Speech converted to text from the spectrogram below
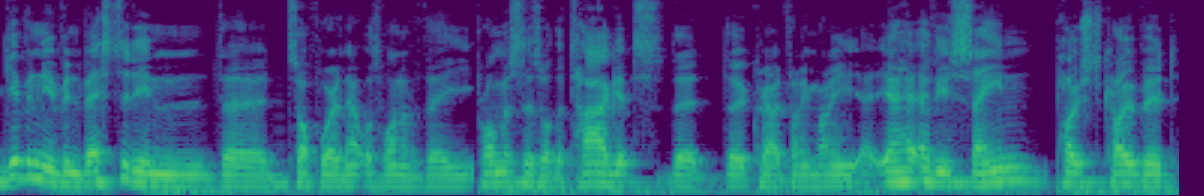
Given you've invested in the software, and that was one of the promises or the targets that the crowdfunding money, have you seen post COVID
